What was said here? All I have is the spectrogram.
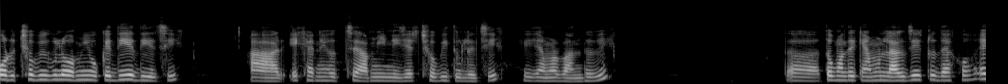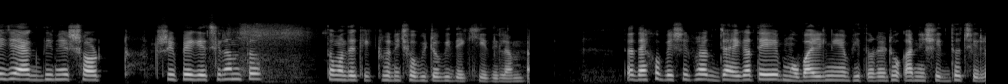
ওর ছবিগুলো আমি ওকে দিয়ে দিয়েছি। আর এখানে হচ্ছে আমি নিজের ছবি তুলেছি, এই যে আমার বান্ধবী। তা তোমাদের কেমন লাগছে একটু দেখো। এই যে একদিনের শর্ট ট্রিপে গেছিলাম তো, তোমাদেরকে একটুখানি ছবি টবি দেখিয়ে দিলাম। তা দেখো, বেশিরভাগ জায়গাতে মোবাইল নিয়ে ভিতরে ঢোকা নিষিদ্ধ ছিল।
